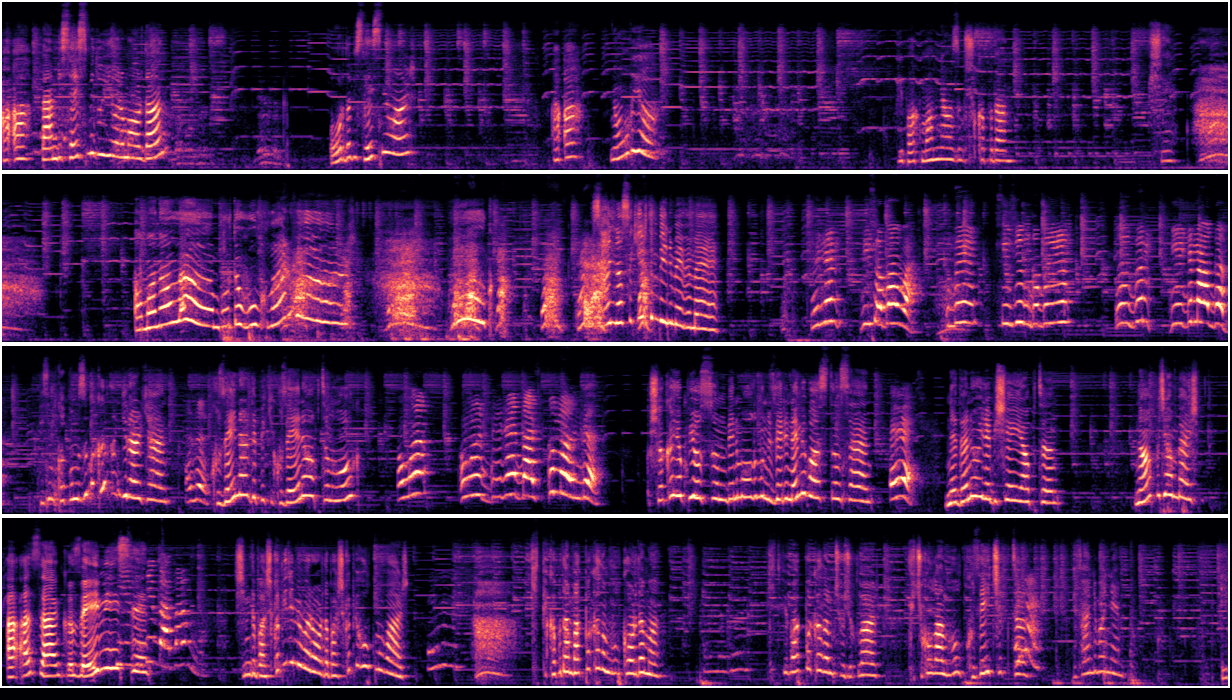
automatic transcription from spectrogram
Aa ben bir ses mi duyuyorum oradan? Orada bir ses mi var? Aa ne oluyor? Bir bakmam lazım şu kapıdan. Bir şey. Aman Allah'ım burada Hulk'lar var. Hulk. Sen nasıl girdin benim evime? Benim bir soba var. Kapıyı, sizin kapıyı kırdım, girdim aldım. Bizim kapımızı mı kırdın girerken? Evet. Kuzey nerede peki? Kuzey'e ne yaptın Hulk? Ama, ama düne başkım öldü. Şaka yapıyorsun. Benim oğlumun üzerine mi bastın sen? Evet. Neden öyle bir şey yaptın? Ne yapacağım ben şimdi? Aa sen Kuzey misin? Şimdi başka biri mi var orada? Başka bir Hulk mu var? Evet. Git bir kapıdan bak bakalım Hulk orada mı? Git bir bak bakalım çocuklar. Küçük olan Hulk Kuzey çıktı. Efendim annem.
